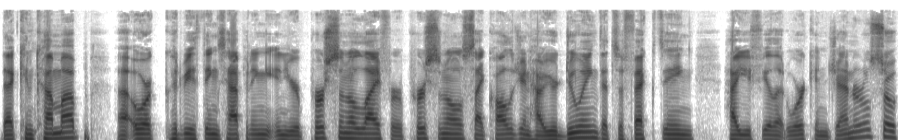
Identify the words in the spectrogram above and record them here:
that can come up, uh, or it could be things happening in your personal life or personal psychology and how you're doing that's affecting how you feel at work in general. So,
